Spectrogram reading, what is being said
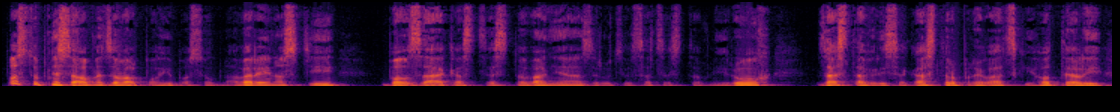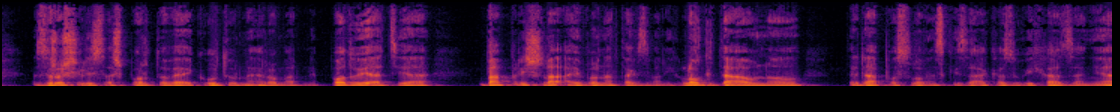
Postupne sa obmedzoval pohyb osob na verejnosti, bol zákaz cestovania, zrútil sa cestovný ruch, zastavili sa gastroprevádzky, hotely, zrušili sa športové a kultúrne hromadné podujatia, ba prišla aj vlna tzv. lockdownov, teda po slovensky zákazu vychádzania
